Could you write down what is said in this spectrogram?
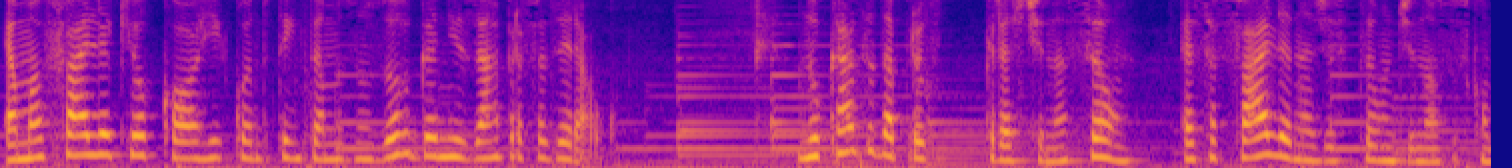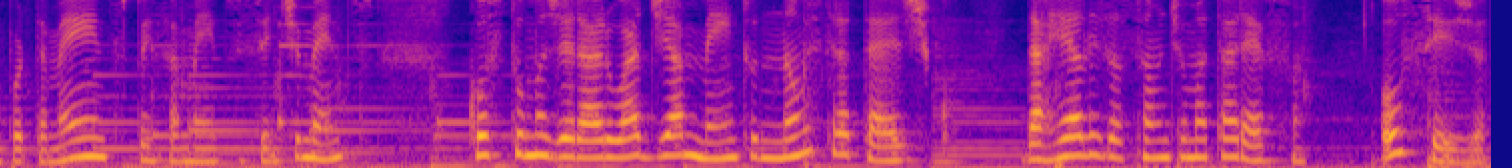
é uma falha que ocorre quando tentamos nos organizar para fazer algo. No caso da procrastinação, essa falha na gestão de nossos comportamentos, pensamentos e sentimentos costuma gerar o adiamento não estratégico da realização de uma tarefa, ou seja,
